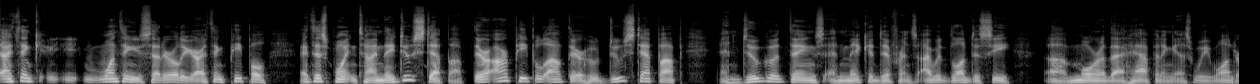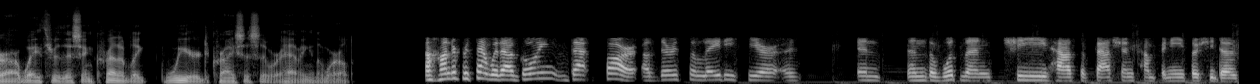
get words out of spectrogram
I think one thing you said earlier, I think people at this point in time, they do step up. There are people out there who do step up and do good things and make a difference. I would love to see uh, more of that happening as we wander our way through this incredibly weird crisis that we're having in the world. A hundred percent. Without going that far, uh, there's a lady here uh, in in the woodland. She has a fashion company, so she does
